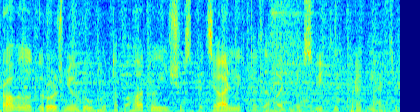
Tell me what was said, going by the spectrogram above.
правила дорожнього руху та багато інших спеціальних та загальноосвітніх предметів.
